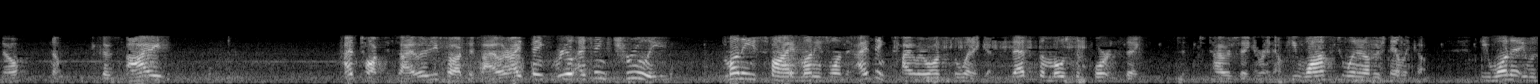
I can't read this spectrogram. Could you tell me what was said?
No? No, because I I've talked to Tyler. You've talked to Tyler. I think real. I think truly, money's fine. Money's one thing. I think Tyler wants to win again. That's the most important thing to, to Tyler Seguin right now. He wants to win another Stanley Cup. He won it. It was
